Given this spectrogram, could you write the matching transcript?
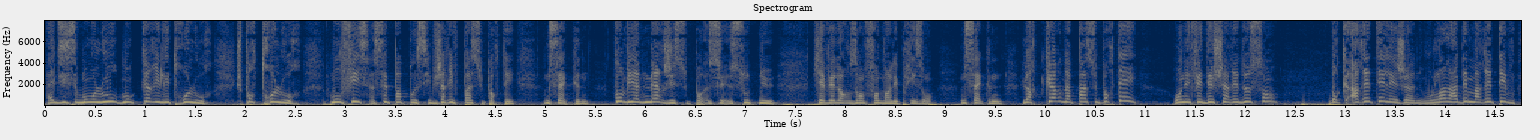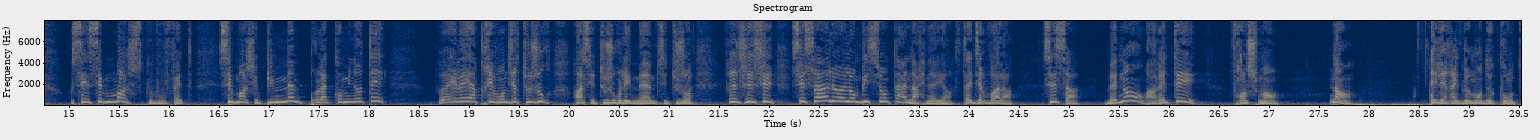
Elle dit c'est mon lourd, mon cœur il est trop lourd. Je porte trop lourd. Mon fils, c'est pas possible, j'arrive pas à supporter. Msaken. Combien de mères j'ai soutenu qui avaient leurs enfants dans les prisons? Msaken. Leur cœur n'a pas supporté. On est fait des chairs et de sang. Donc arrêtez les jeunes. L'adem, arrêtez. C'est moche ce que vous faites. C'est moche. Et puis même pour la communauté. Ouais, après ils vont dire toujours ah c'est toujours les mêmes, c'est toujours c'est ça l'ambition tana hnaya. C'est-à-dire voilà, c'est ça. Ben non, arrêtez. Franchement. Non. Et les règlements de compte.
